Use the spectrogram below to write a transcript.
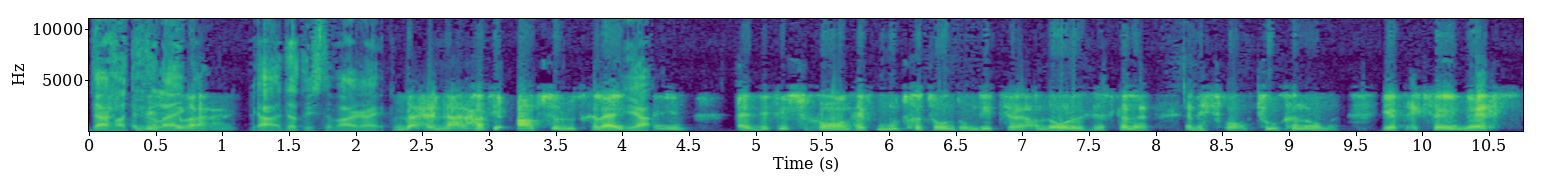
Daar had hij gelijk in. Ja, dat is de waarheid. Daar, daar had hij absoluut gelijk Ja. in. En dit is gewoon, heeft moed getoond om dit eh, aan de orde te stellen. Het is gewoon toegenomen. Je hebt extreem rechts.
